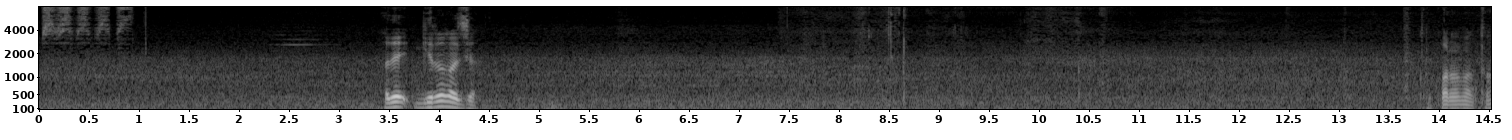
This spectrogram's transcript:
Pis, pis, pis, pis, pis. Hadi gir araca. Koparan ata.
